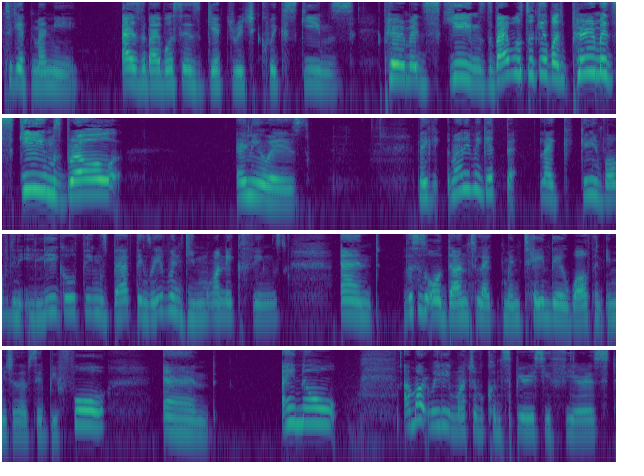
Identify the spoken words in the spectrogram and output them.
to get money. As the Bible says, get rich quick schemes, pyramid schemes. The Bible's talking about pyramid schemes, bro. Anyways, like, might even get like get involved in illegal things, bad things, or even demonic things, and this is all done to like maintain their wealth and image, as I've said before. And I know I'm not really much of a conspiracy theorist.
